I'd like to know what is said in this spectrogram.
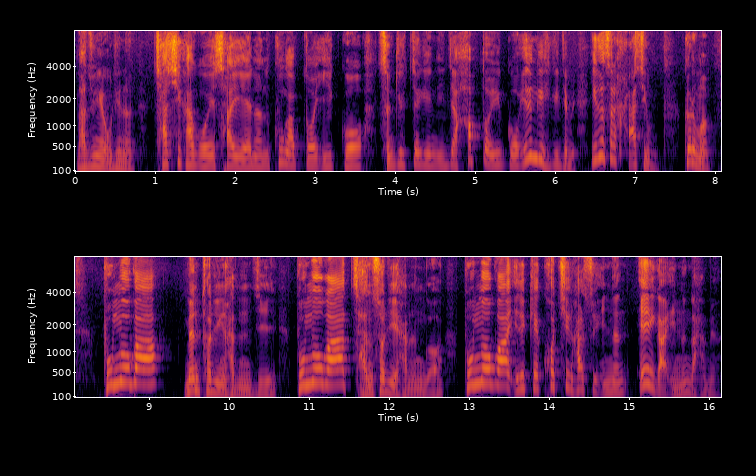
나중에 우리는 자식하고의 사이에는 궁합도 있고 성격적인 이제 합도 있고 이런 게 있기 때문에 이것을 하나씩. 그러면 부모가 멘토링 하든지 부모가 잔소리 하는 거 부모가 이렇게 코칭 할 수 있는 애가 있는가 하면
